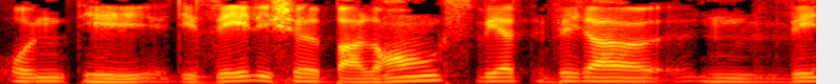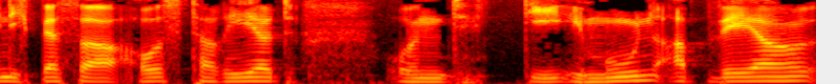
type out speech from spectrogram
und die, die seelische Balance wird wieder ein wenig besser austariert und die Immunabwehr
